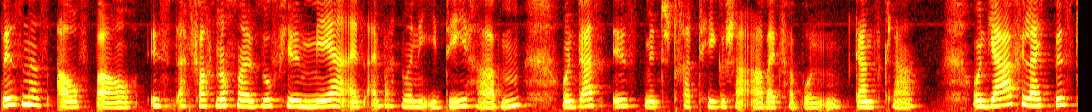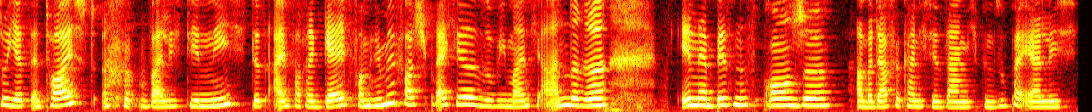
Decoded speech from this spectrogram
Businessaufbau ist einfach nochmal so viel mehr als einfach nur eine Idee haben. Und das ist mit strategischer Arbeit verbunden, ganz klar. Und ja, vielleicht bist du jetzt enttäuscht, weil ich dir nicht das einfache Geld vom Himmel verspreche, so wie manche andere in der Businessbranche. Aber dafür kann ich dir sagen, ich bin super ehrlich.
